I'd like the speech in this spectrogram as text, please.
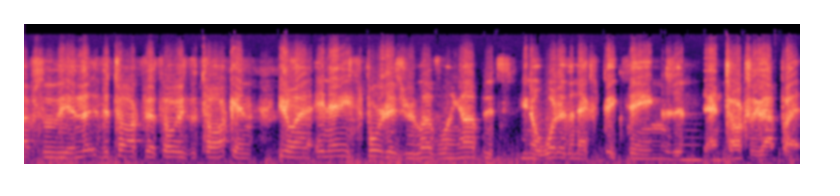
absolutely. And the, the, talk, that's always the talk. And, you know, in any sport, as you're leveling up, it's, you know, what are the next big things and, and talks like that. But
